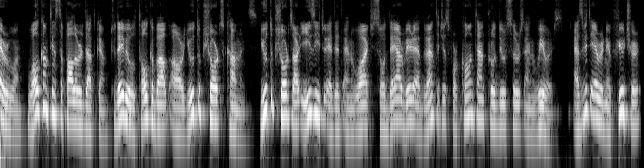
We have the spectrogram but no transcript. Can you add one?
everyone, welcome to instafollower.com. Today we will talk about our YouTube Shorts comments. YouTube Shorts are easy to edit and watch, so they are very advantageous for content producers and viewers. As with every new feature,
